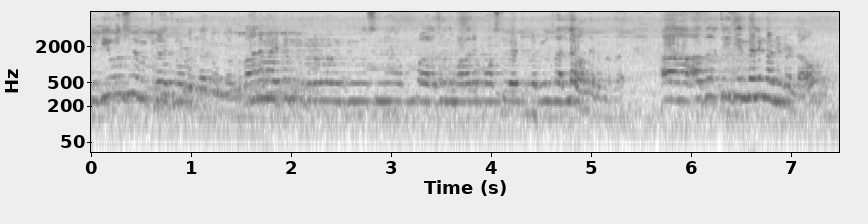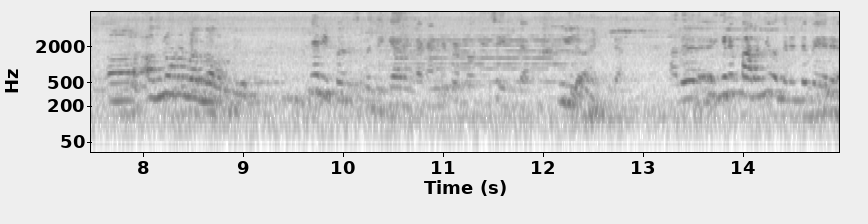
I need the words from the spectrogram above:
റിവ്യൂസിന് അഭിപ്രായത്തിനോട് എന്താ തോന്നുന്നത്? പ്രധാനമായിട്ടും ഇവിടെയുള്ള റിവ്യൂസിന് പലർക്കും വളരെ പോസിറ്റീവായിട്ട് റിവ്യൂസ് അല്ല വന്നിരുന്നത്. അത് ചേച്ചി എന്തായാലും കണ്ടിട്ടുണ്ടാവും. അതിനോടുള്ള എന്താണ് പറഞ്ഞിരുന്നത് ഞാനിപ്പോൾ അത് ശ്രദ്ധിക്കാറില്ല. കണ്ടിട്ടുണ്ടോ എന്ന് ഇല്ല. ഇല്ല. അത് ഇങ്ങനെ പറഞ്ഞു ഒന്ന് രണ്ട് പേര്.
